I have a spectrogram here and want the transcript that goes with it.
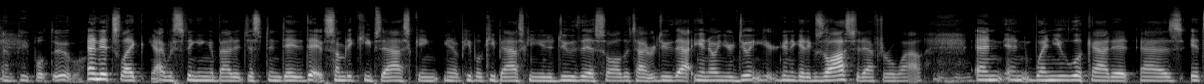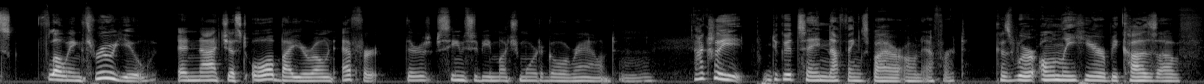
and people do. And it's like I was thinking about it just in day to day. If somebody keeps asking, you know, people keep asking you to do this all the time or do that, you know, and you're doing, you're going to get exhausted after a while. Mm-hmm. And and when you look at it as it's flowing through you and not just all by your own effort, there seems to be much more to go around. Mm-hmm. Actually, you could say nothing's by our own effort because we're only here because of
